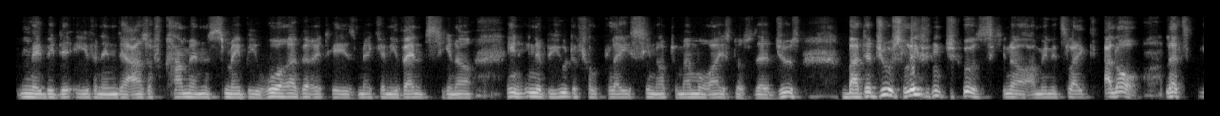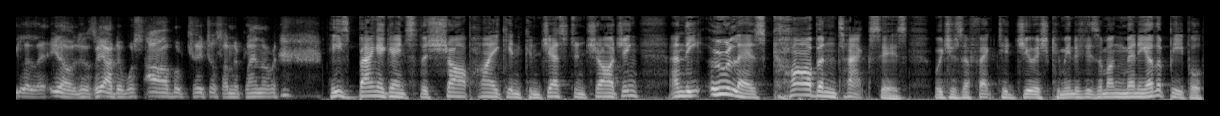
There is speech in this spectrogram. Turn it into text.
maybe the, even in the House of Commons, maybe wherever it is, making events, you know, in, in a beautiful place, you know, to memorize those dead Jews. But the Jews live in Jews, you know. I mean, it's like, hello, let's, you know, just, yeah, there was horrible creatures on the planet. He's bang against the sharp hike in congestion charging and the ULEZ carbon taxes, which has affected Jewish communities among many other people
